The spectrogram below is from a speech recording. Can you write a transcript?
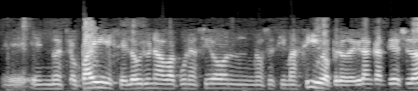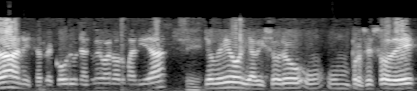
eh, en nuestro país se logre una vacunación, no sé si masiva, pero de gran cantidad de ciudadanos y se recobre una nueva normalidad, yo veo y avisoro un, proceso de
